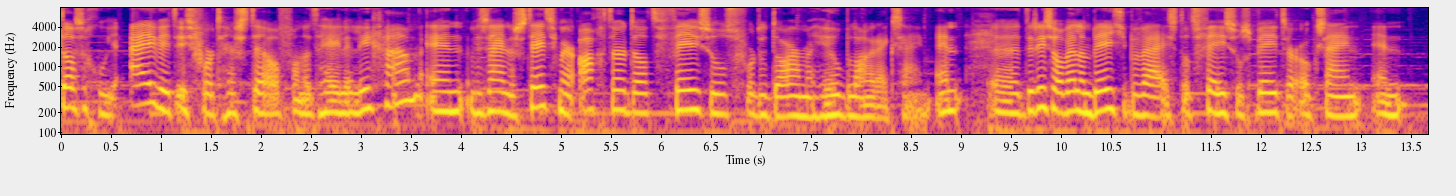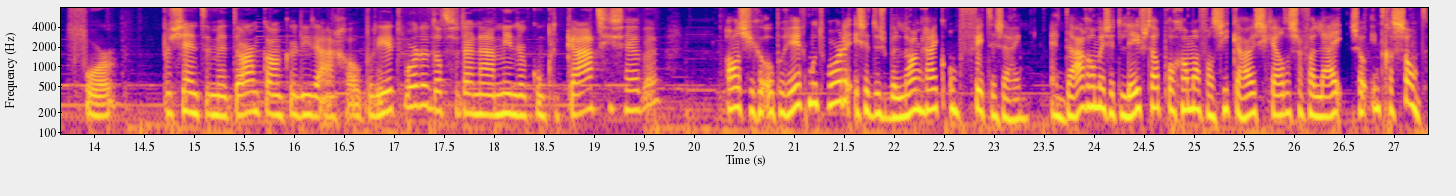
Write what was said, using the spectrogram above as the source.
dat is een goede. Eiwit is voor het herstel van het hele lichaam. En we zijn er steeds meer achter dat vezels voor de darmen heel belangrijk zijn. En uh, er is al wel een beetje bewijs dat vezels beter ook zijn en voor patiënten met darmkanker die eraan geopereerd worden, dat ze daarna minder complicaties hebben. Als je geopereerd moet worden, is het dus belangrijk om fit te zijn. En daarom is het leefstijlprogramma van Ziekenhuis Gelderse Vallei zo interessant.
